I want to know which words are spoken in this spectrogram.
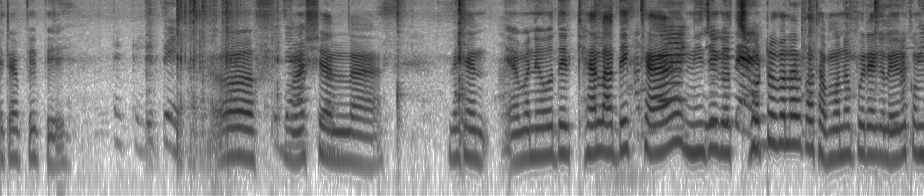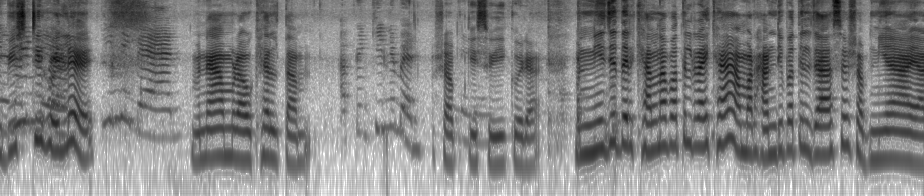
এটা পেঁপে। মাশাল্লাহ। দেখেন মানে ওদের খেলা দেখা নিজেকে ছোটবেলার কথা মনে পড়ে গেল। এরকম বৃষ্টি হইলে মানে আমরাও খেলতাম। সব কিছুই করে মানে নিজেদের খেলনা পাতিল রাখা আমার হান্ডি পাতিল যা আছে সব নিয়ে আয়া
